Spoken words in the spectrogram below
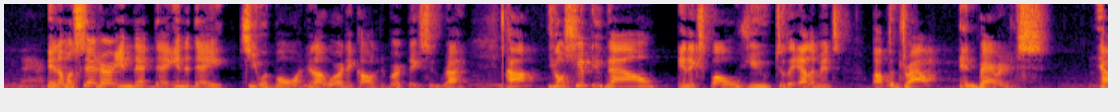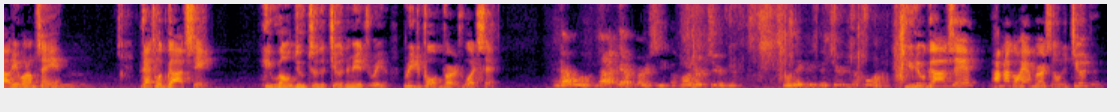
And I'm gonna set her in that day, in the day she was born. In other words, they call it the birthday suit, right? Huh? You're gonna strip you down and expose you to the elements of the drought and barrenness. Y'all hear what I'm saying? That's what God said he was going to do to the children of Israel. Read the fourth verse. What it say? And I will not have mercy upon her children, for they be the children of whoredom. You hear what God said? I'm not going to have mercy on the children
